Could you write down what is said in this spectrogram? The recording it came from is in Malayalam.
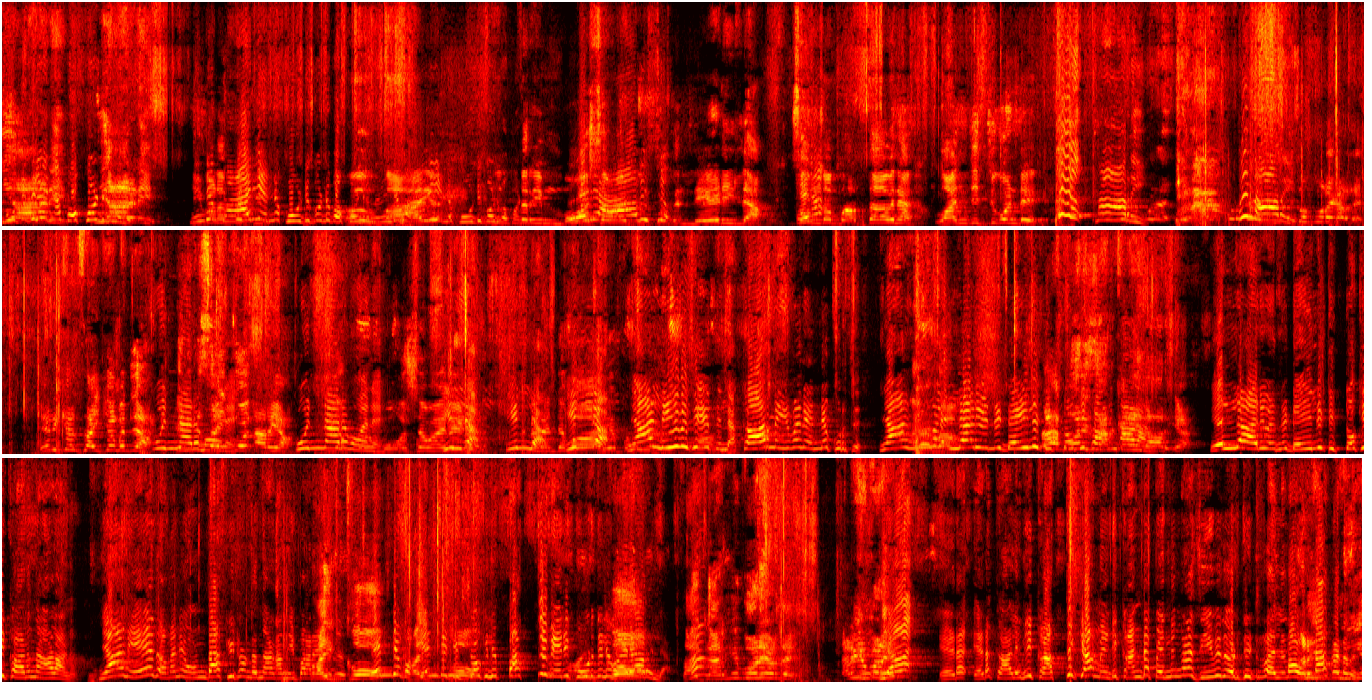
കൂട്ടത്തിൽ ആരടി? എന്നെ പൊക്കോണ്ടിരുന്നത്. നീ ആരടി? നിന്റെ ഇവളെ ഭാര്യ പറ്റി- എന്നെ കൂട്ടിക്കൊണ്ട് പൊക്കോണ്ടിരുന്നത്. നിന്റെ ഭാര്യ എന്നെ കൂട്ടിക്കൊണ്ട് ഇത്രയും പൊക്കോണ്ടിരുന്നത് മോശമായിട്ട് ഒരാവശ്യം ലേഡിയില്ല. സ്വന്തം ഭർത്താവിനെ വഞ്ചിച്ചുകൊണ്ട് എനിക്ക് സഹിക്കാൻ പറ്റില്ല. ഇല്ല ഇല്ല ഇല്ല. ഞാൻ ലീവ് ചെയ്യത്തില്ല. കാരണം ഇവൻ എന്നെ കുറിച്ച് ഞാൻ നിങ്ങൾ എല്ലാരും എന്നെ ഡെയിലി ആ, ടിക്ടോക്കിൽ പോലീസുകാർക്ക് കാണുന്ന ആളാണ് അറിയാം. എല്ലാരും എന്നെ ഡെയിലി ടിക്ടോക്കിൽ കാണുന്ന ആളാണ്. ഞാൻ ഏതവനെ ഉണ്ടാക്കിയിട്ടുണ്ടെന്നാണ് നീ പറയുന്നത്? എന്റെ. ടിക്ടോക്കിൽ പത്ത് പേര് കൂടുതൽ വരാറില്ല. എട എട കാളി നീ കത്തിക്കാൻ വേണ്ടി കണ്ട പെണ്ണുങ്ങളെ ജീവിതം എടുത്തിട്ടല്ലടാ ഉണ്ടാക്കണത്.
